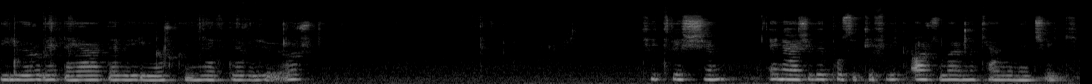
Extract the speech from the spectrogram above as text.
biliyor ve değer de veriyor, kıymet de veriyor. Titreşim, enerji ve pozitiflik arzularını kendine çek.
